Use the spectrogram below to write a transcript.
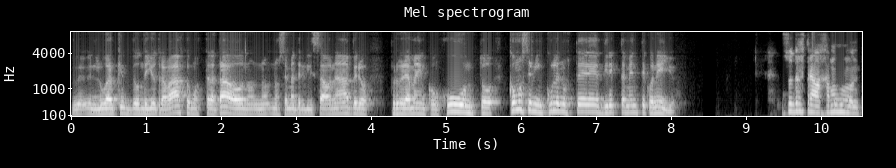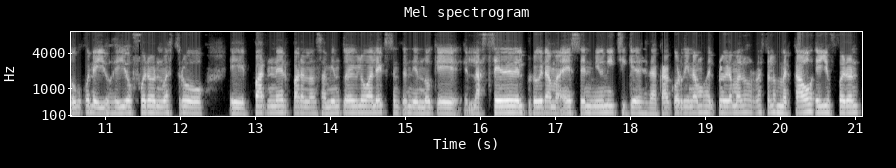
El lugar que, donde yo trabajo hemos tratado, no, no, no se ha materializado nada, pero programas en conjunto. ¿Cómo se vinculan ustedes directamente con ellos? Nosotros trabajamos un montón con ellos. Ellos fueron nuestro eh, partner para el lanzamiento de GlobalX, entendiendo que la sede del programa es en Múnich y que desde acá coordinamos el programa en los restos de los mercados. Ellos fueron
